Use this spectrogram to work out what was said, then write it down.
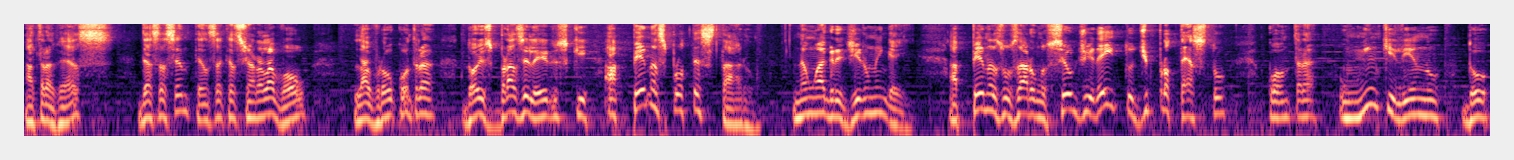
através dessa sentença que a senhora lavou, lavrou contra dois brasileiros que apenas protestaram, não agrediram ninguém, apenas usaram o seu direito de protesto contra um inquilino do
